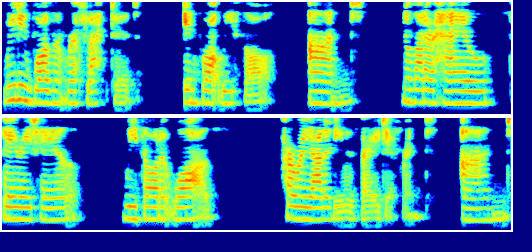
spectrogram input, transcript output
really wasn't reflected in what we saw. And no matter how fairy tale we thought it was, her reality was very different, and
